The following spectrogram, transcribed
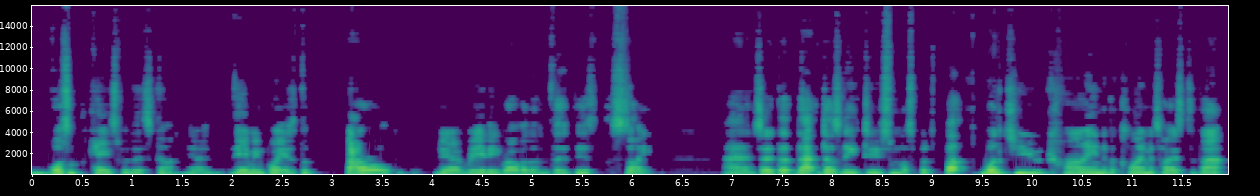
wasn't the case with this gun. You know, the aiming point is the barrel, you know, really rather than the, the sight. And so that that does lead to some lost bullets. But once you kind of acclimatize to that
